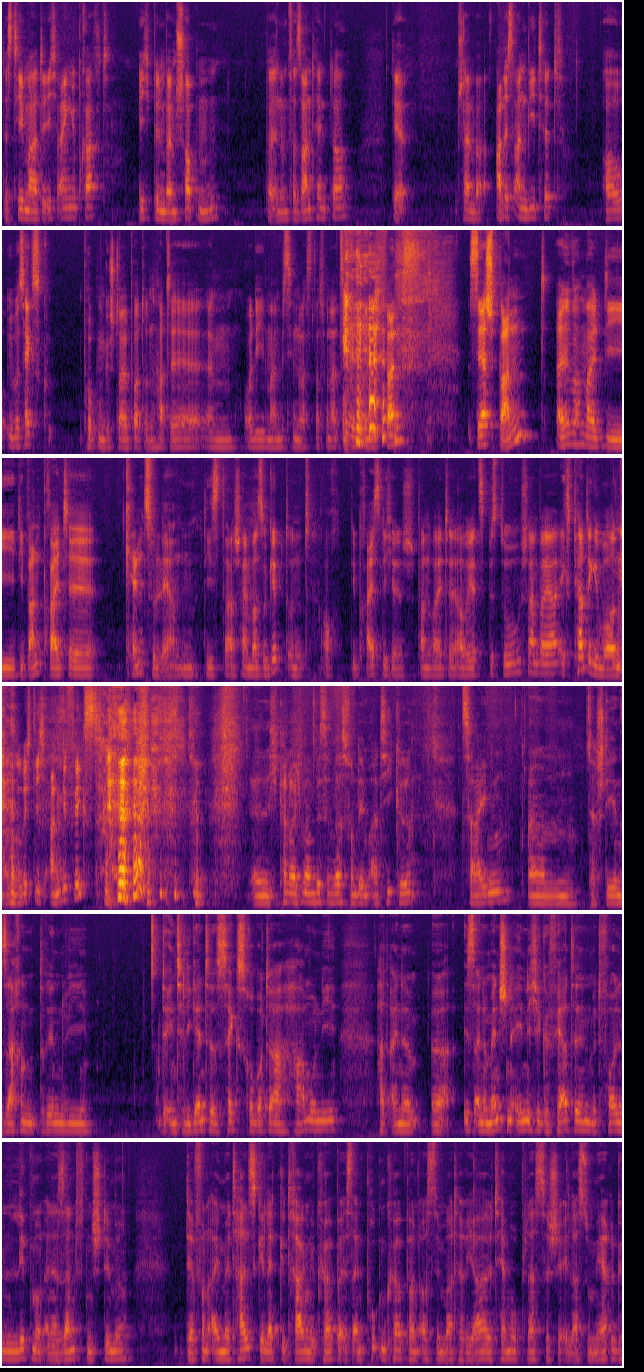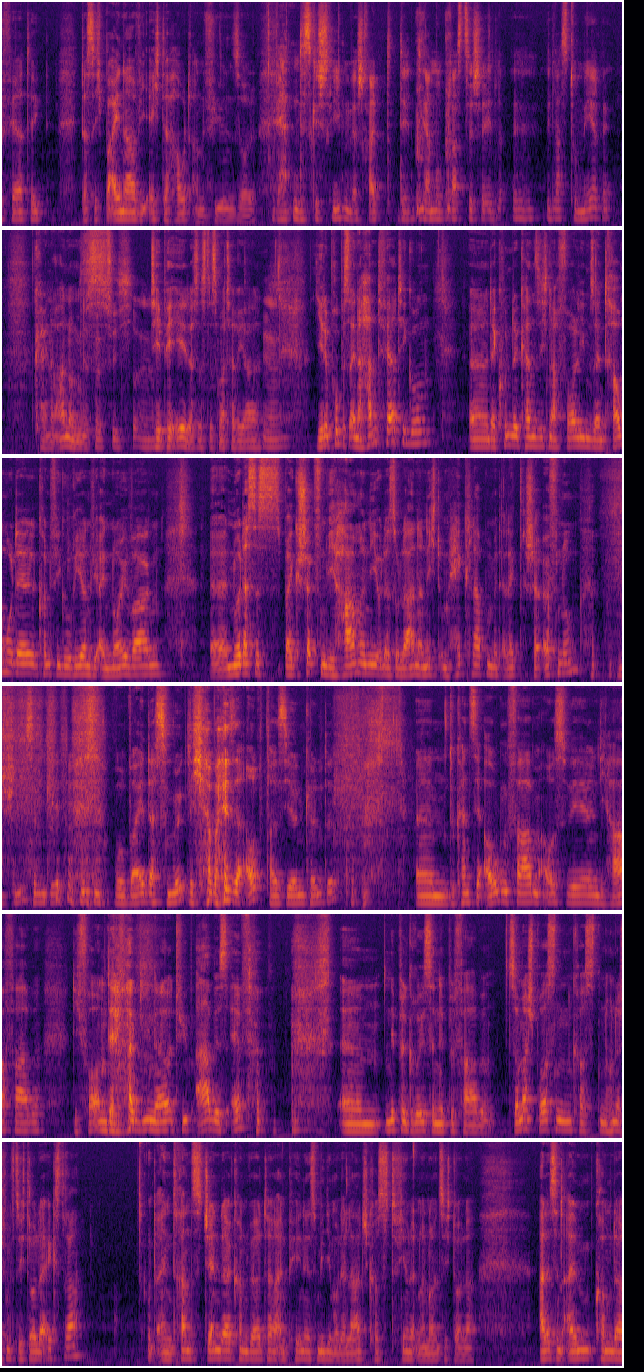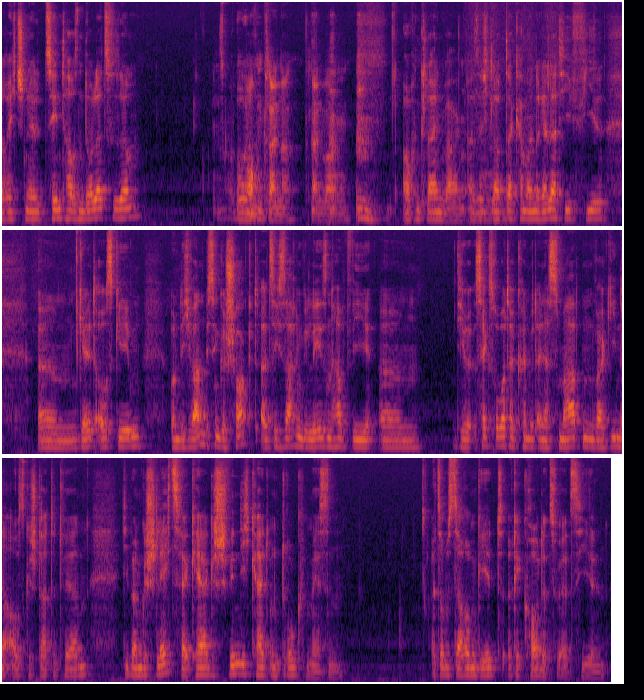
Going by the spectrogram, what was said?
Das Thema hatte ich eingebracht. Ich bin beim Shoppen bei einem Versandhändler, der scheinbar alles anbietet, auch über Sexpuppen gestolpert und hatte ähm, Olli mal ein bisschen was davon erzählt. Und ich fand sehr spannend, einfach mal die, die Bandbreite kennenzulernen, die es da scheinbar so gibt und auch die preisliche Spannweite. Aber jetzt bist du scheinbar ja Experte geworden, also richtig angefixt. Äh, Ich kann euch mal ein bisschen was von dem Artikel zeigen. Ähm, da stehen Sachen drin wie der intelligente Sexroboter Harmony hat eine, äh, ist eine menschenähnliche Gefährtin mit vollen Lippen und einer sanften Stimme. Der von einem Metallskelett getragene Körper ist ein Puppenkörper und aus dem Material thermoplastische Elastomere gefertigt, das sich beinahe wie echte Haut anfühlen soll. Wer hat denn das geschrieben? Wer schreibt denn thermoplastische El äh, Elastomere? Keine Ahnung, Das das sich. Äh, TPE, das ist das Material. ja. Jede Puppe ist eine Handfertigung. Äh, Der Kunde kann sich nach Vorlieben sein Traummodell konfigurieren wie ein Neuwagen. Äh, Nur, dass es bei Geschöpfen wie Harmony oder Solana nicht um Heckklappen mit elektrischer Öffnung und Schließung geht, wobei das möglicherweise auch passieren könnte. Ähm, Du kannst die Augenfarben auswählen, die Haarfarbe, die Form der Vagina, Typ A bis F, ähm, Nippelgröße, Nippelfarbe. Sommersprossen kosten 150 Dollar extra. Und ein Transgender-Converter, ein Penis, Medium oder Large, kostet 499 Dollar. Alles in allem kommen da recht schnell 10.000 Dollar zusammen. Und- auch ein kleiner Kleinwagen. Auch ein Kleinwagen. Also ich Mhm. glaube, da kann man relativ viel ähm, Geld ausgeben. Und ich war ein bisschen geschockt, als ich Sachen gelesen habe, wie ähm, die Sexroboter können mit einer smarten Vagina ausgestattet werden, die beim Geschlechtsverkehr Geschwindigkeit und Druck messen. Als ob es darum geht, Rekorde zu erzielen.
